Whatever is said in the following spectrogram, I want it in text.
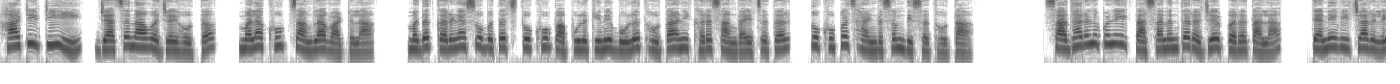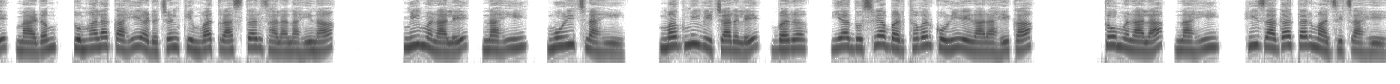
हा टी टी ज्याचं नाव अजय होतं मला खूप चांगला वाटला. मदत करण्यासोबतच तो खूप आपुलकीने बोलत होता आणि खरं सांगायचं तर तो खूपच हँडसम दिसत होता. साधारणपणे एक तासानंतर अजय परत आला. त्याने विचारले मॅडम तुम्हाला काही अडचण किंवा त्रास तर झाला नाही ना मी म्हणाले नाही मुळीच नाही मग मी विचारले बरं या दुसऱ्या बर्थवर कोणी येणार आहे का? तो म्हणाला नाही ही जागा तर माझीच आहे.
